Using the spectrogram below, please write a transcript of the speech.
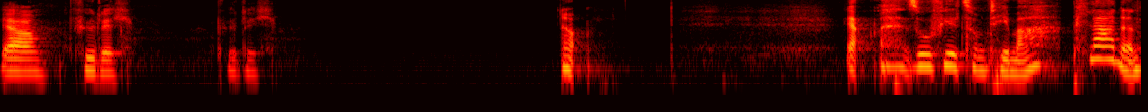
Ja, fühle ich. Fühle ich. Ja. Ja, so viel zum Thema Planen.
